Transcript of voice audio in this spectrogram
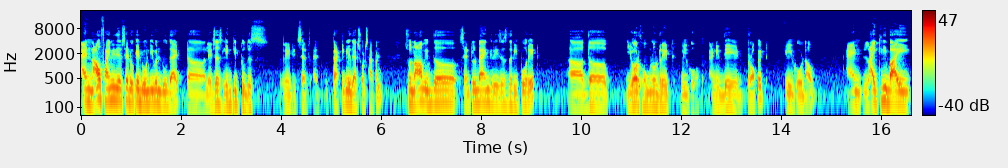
And now finally they've said, okay, don't even do that. Uh, let's just link it to this rate itself. And practically that's what's happened. So now if the central bank raises the repo rate, uh, the your home loan rate will go up, and if they drop it, it will go down, and likely by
